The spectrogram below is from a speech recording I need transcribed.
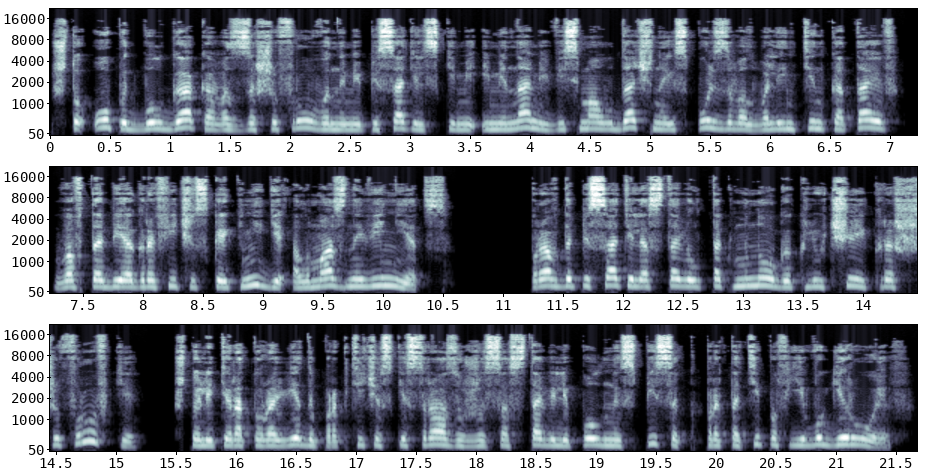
что опыт Булгакова с зашифрованными писательскими именами весьма удачно использовал Валентин Катаев в автобиографической книге «Алмазный венец». Правда, писатель оставил так много ключей к расшифровке, что литературоведы практически сразу же составили полный список прототипов его героев.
